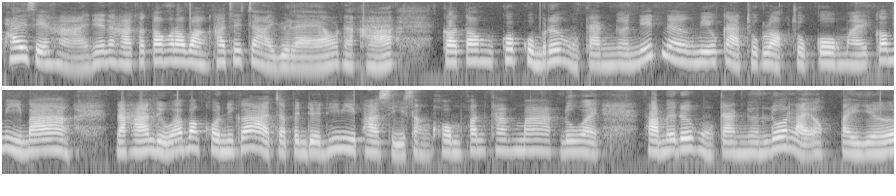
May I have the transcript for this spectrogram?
ไพ่เสียหายเนี่ยนะคะ ก็ต้องระวังค่าใช้จ่ายอยู่แล้วนะคะ ก็ต้องควบคุมเรื่องของการเงินนิดนึงมีโอกาสถูกหลอกถูกโกงไหมก็มีบ้างนะคะ หรือว่าบางคนนี่ก็อาจจะเป็นเดือนที่มีภาษีสังคมค่อนข้างมากด้วยทำให้เรื่องของการเงินล่วไหลออกไปเยอะ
